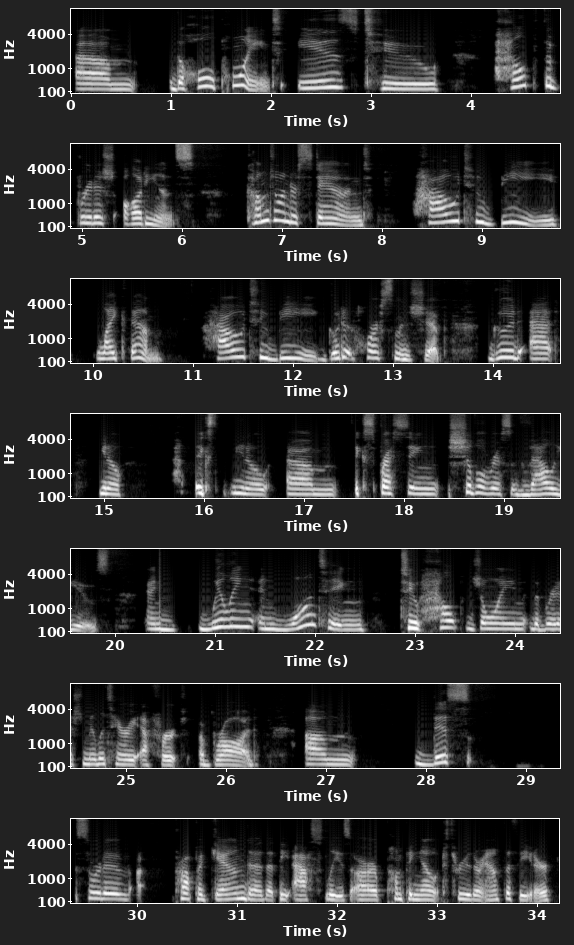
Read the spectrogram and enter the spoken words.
um, the whole point is to help the British audience come to understand how to be like them, how to be good at horsemanship, good at, you know, ex, you know, um, expressing chivalrous values and willing and wanting to help join the British military effort abroad. Um, this sort of propaganda that the Astleys are pumping out through their amphitheater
